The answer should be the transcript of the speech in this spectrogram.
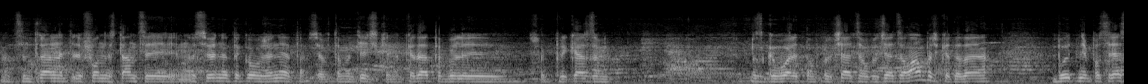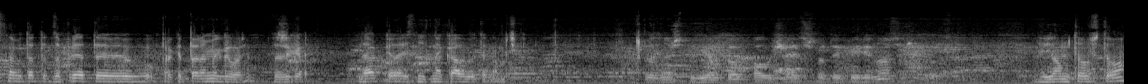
на центральной телефонной станции, ну, сегодня такого уже нет, там все автоматически. Но когда-то были, что при каждом разговоре там включается, выключается лампочка, тогда будет непосредственно вот этот запрет, э, про который мы говорим, зажигать. Да, когда снизить накалывают этой лампочкой. Что значит, в Йом-Тов получается, что ты переносишь просто? Бьем то, что?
